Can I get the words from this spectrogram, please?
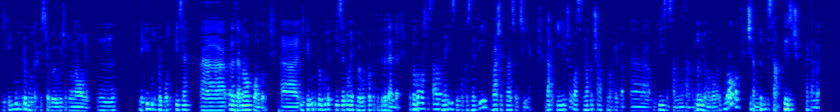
який буде прибуток після вичету налогів. Який буде прибуток після е, резервного фонду, е, який буде прибуток після того, як ви виплатите дивіденди. Тобто ви можете ставити на різні показники ваші фінансові цілі. Да? І якщо у вас на початку, наприклад, е, бізнес там, не знаю, до мільйона доларів обороту, чи там до 500 тисяч, хоча б,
